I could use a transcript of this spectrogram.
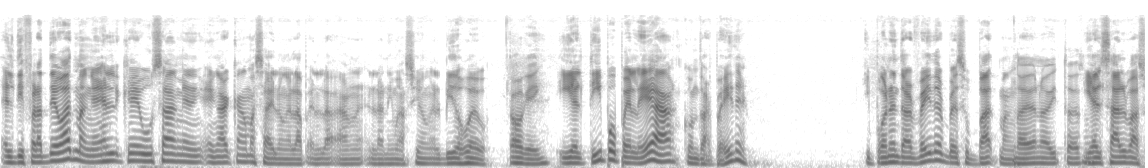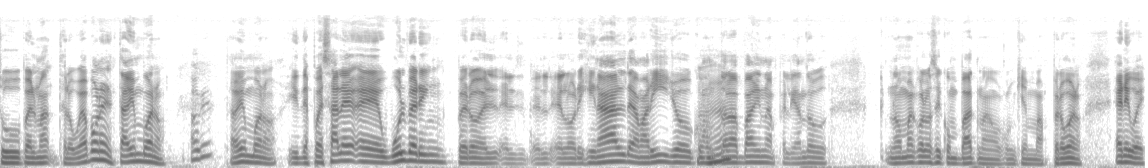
El disfraz de Batman es el que usan en, en Arkham Asylum, en la, en la- en la animación, el videojuego. Ok. Y el tipo pelea con Darth Vader. Y ponen Darth Vader versus Batman. No, yo no he visto eso. y él salva a Superman. Te lo voy a poner, está bien bueno. Ok. Está bien bueno. Y después sale eh, Wolverine, pero el, el- el- el original de amarillo, con todas las vainas peleando. No me acuerdo si con Batman o con quién más. Pero bueno, anyway.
